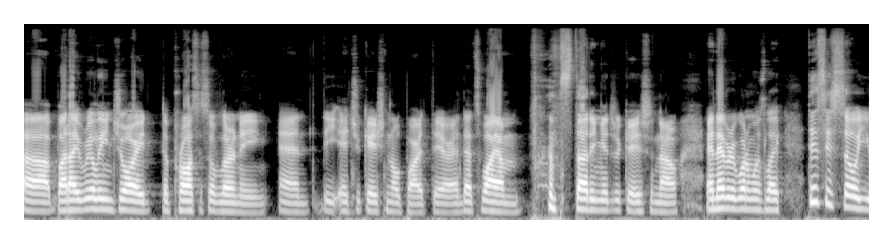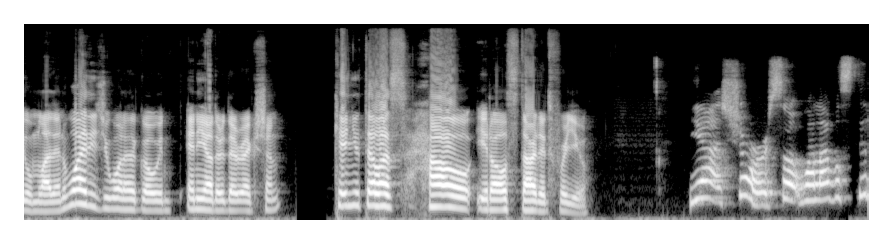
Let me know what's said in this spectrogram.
Uh, but I really enjoyed the process of learning and the educational part there, and that's why I'm studying education now. And everyone was like, "This is so you, Mladen. Why did you want to go in any other direction?" Can you tell us how it all started for you? Yeah, sure. So while I was still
